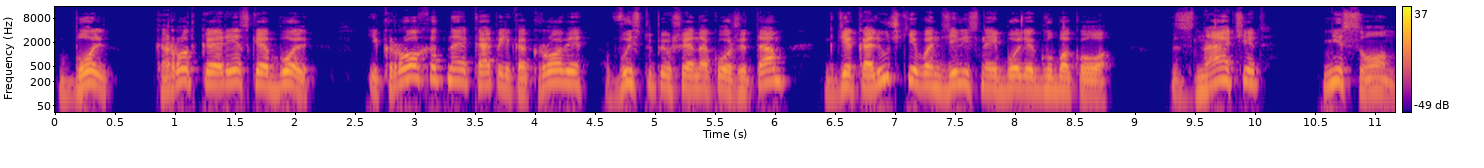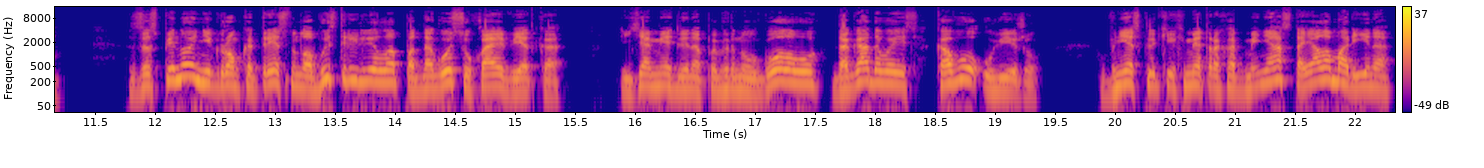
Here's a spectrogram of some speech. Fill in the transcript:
Боль, короткая резкая боль, и крохотная капелька крови, выступившая на коже там, где колючки вонзились наиболее глубоко. Значит, не сон. За спиной негромко треснула, выстрелила под ногой сухая ветка. Я медленно повернул голову, догадываясь, кого увижу. В нескольких метрах от меня стояла Марина,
